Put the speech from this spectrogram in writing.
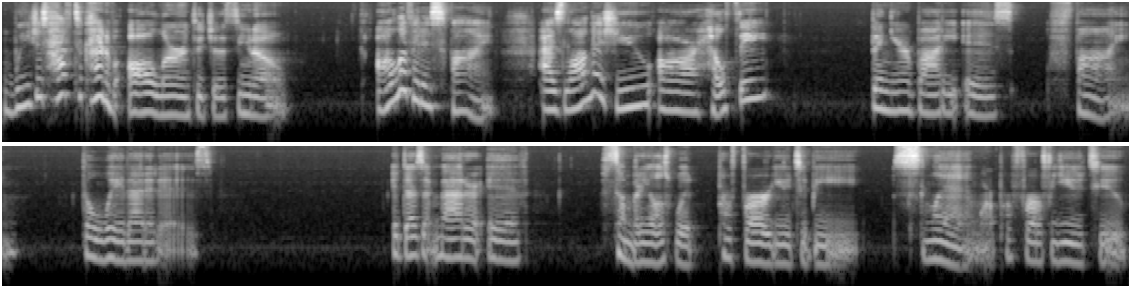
we just have to kind of all learn to just, you know, all of it is fine. As long as you are healthy, then your body is fine the way that it is. It doesn't matter if somebody else would prefer you to be slim or prefer for you to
